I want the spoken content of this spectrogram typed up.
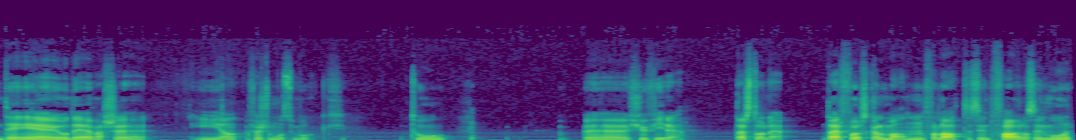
det er jo det verset i Første Mosebok 2, eh, 24. Der står det Derfor skal mannen forlate sin far og sin mor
